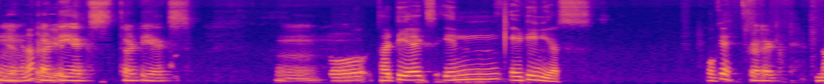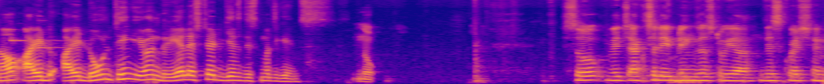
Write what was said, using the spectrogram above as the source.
Hmm, Yeah, 30x 30x hmm So 30x in 18 years. Okay. Correct Now I d- I don't think even real estate gives this much gains. no So, which actually brings us to yeah this question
